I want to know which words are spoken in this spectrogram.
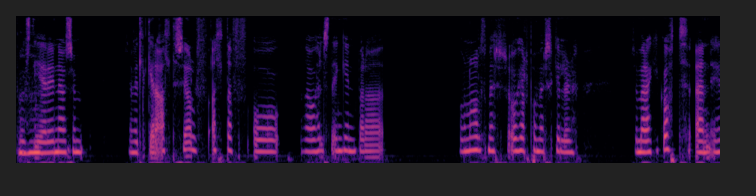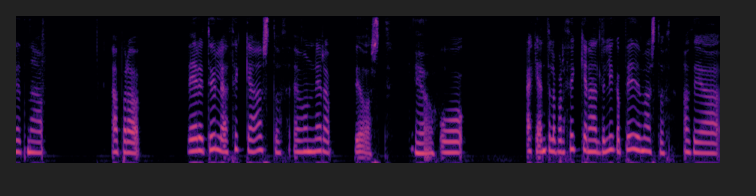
þú veist, Mhm. ég er eina sem, sem vil gera allt sjálf alltaf og þá helst enginn bara koma nált mér og hjálpa mér skilur sem er ekki gott. En hérna að bara verið duðlega að þykja aðstóð ef hún er að bjóðast. Já, og ekki endilega bara þykjana heldur líka byggðum aðstóð af því að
